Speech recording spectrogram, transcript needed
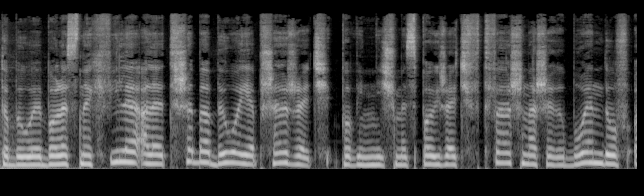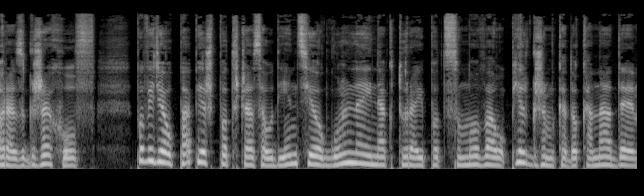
To były bolesne chwile, ale trzeba było je przeżyć. Powinniśmy spojrzeć w twarz naszych błędów oraz grzechów powiedział papież podczas audiencji ogólnej, na której podsumował pielgrzymkę do Kanady.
